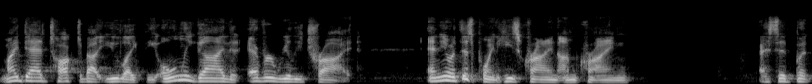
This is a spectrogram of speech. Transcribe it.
My dad talked about you like the only guy that ever really tried. And, you know, at this point, he's crying, I'm crying. I said, But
